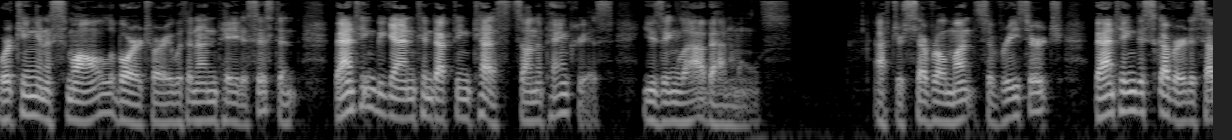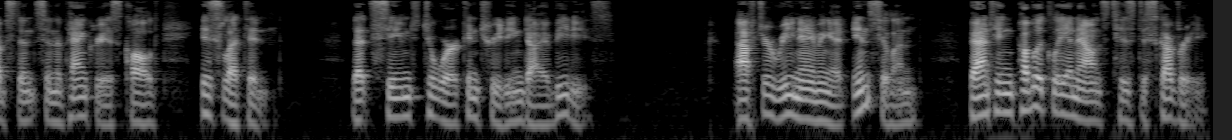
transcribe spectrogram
Working in a small laboratory with an unpaid assistant, Banting began conducting tests on the pancreas using lab animals. After several months of research, Banting discovered a substance in the pancreas called isletin that seemed to work in treating diabetes. After renaming it insulin, Banting publicly announced his discovery.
